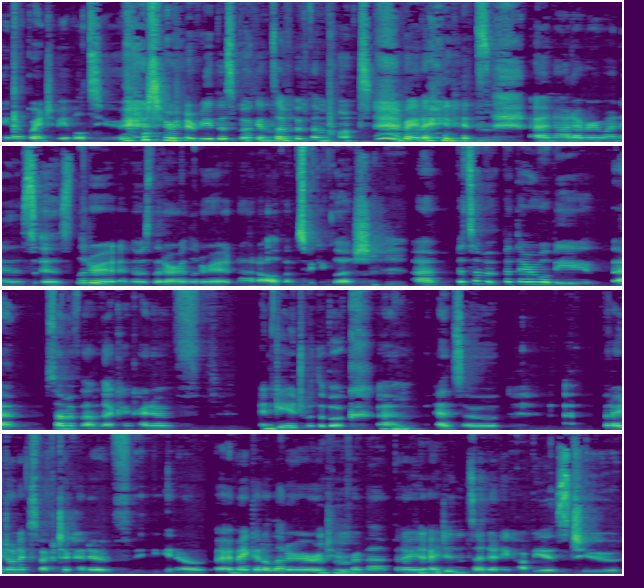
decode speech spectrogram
you know going to be able to to read this book and some of them won't right i mean it's mm-hmm. uh, not everyone is is literate and those that are literate not all of them speak english mm-hmm. um, but some but there will be um, some of them that can kind of engage with the book um, mm-hmm. and so but i don't expect to kind of you know i might get a letter or 2 mm-hmm. from them but I, I mm-hmm. didn't send any copies to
